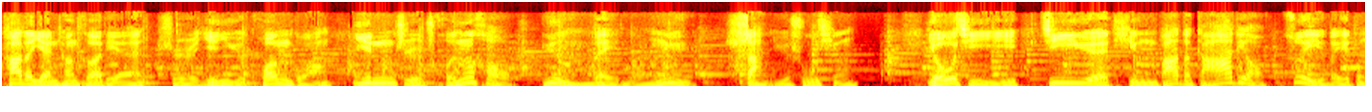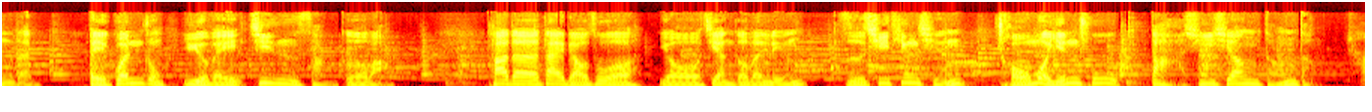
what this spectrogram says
他的演唱特点是音域宽广、音质醇厚、韵味浓郁，善于抒情，尤其以激越挺拔的嘎调最为动人，被观众誉为“金嗓歌王”。他的代表作有《剑阁闻铃》《子期听琴》《丑末寅初》《大西厢》等等。丑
